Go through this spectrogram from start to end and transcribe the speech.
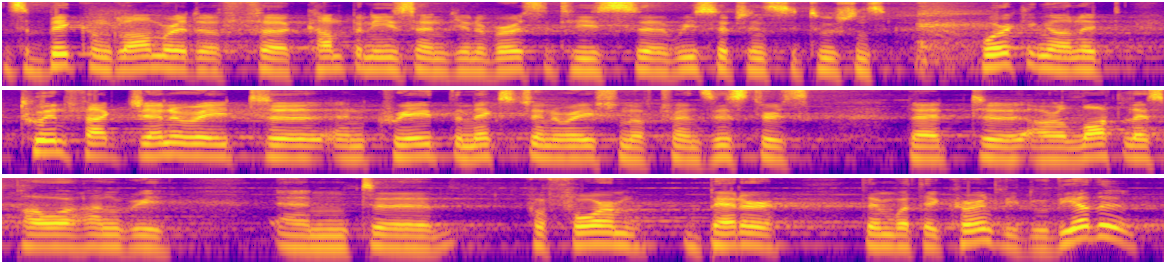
It's a big conglomerate of uh, companies and universities, uh, research institutions working on it to, in fact, generate uh, and create the next generation of transistors that uh, are a lot less power hungry and perform better than what they currently do. The other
